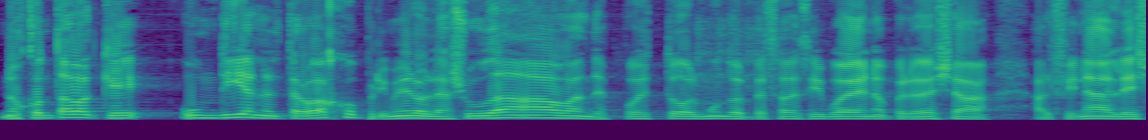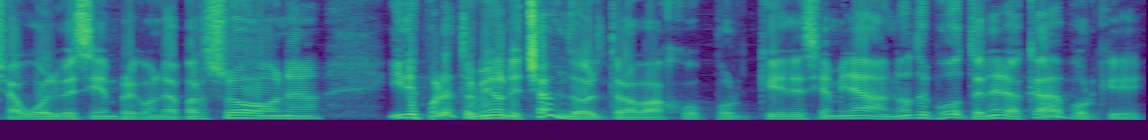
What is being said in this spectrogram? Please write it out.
nos contaba que un día en el trabajo primero le ayudaban, después todo el mundo empezó a decir, bueno, pero ella, al final, ella vuelve siempre con la persona, y después la terminaron echando del trabajo, porque le decía, mira, no te puedo tener acá porque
